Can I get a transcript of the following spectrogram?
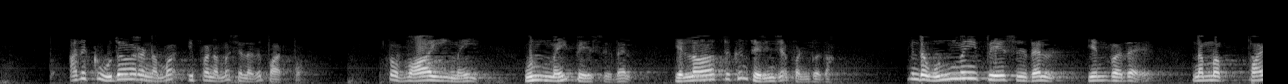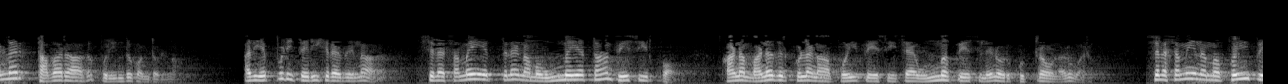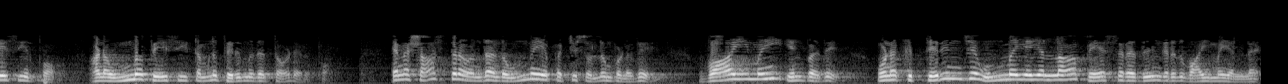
அதுக்கு உதாரணமா இப்ப நம்ம சிலது பார்ப்போம். இப்ப வாய்மை உண்மை பேசுதல். எல்லாத்துக்கும் தெரிஞ்ச பண்பு தான் இந்த உண்மை பேசுதல் என்பதை நம்ம பலர் தவறாக புரிந்து கொண்டுள்ளோம். அது எப்படி தெரிகிறதுனா சில சமயத்துல நம்ம உண்மையத்தான் பேசியிருப்போம். ஆனா மனதிற்குள்ள நான் பொய் பேசிட்டேன் உண்மை பேசலன்னு ஒரு குற்ற உணர்வு வரும். சில சமயம் நம்ம பொய் பேசியிருப்போம் ஆனா உண்மை பேசிட்டோம்னு பெருமிதத்தோட இருப்போம். ஏன்னா சாஸ்திரம் வந்து அந்த உண்மையை பற்றி சொல்லும் பொழுது வாய்மை என்பது உனக்கு தெரிஞ்ச உண்மையெல்லாம் பேசுறதுங்கிறது வாய்மை அல்ல.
